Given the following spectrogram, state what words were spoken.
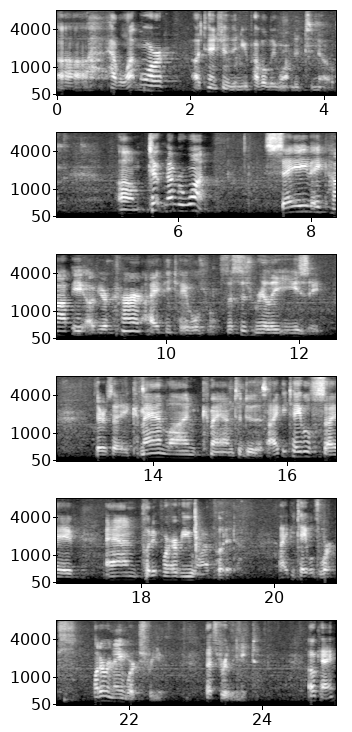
uh, have a lot more attention than you probably wanted to know. Um, tip number one, save a copy of your current IP tables rules. This is really easy. There's a command line command to do this. IP tables save and put it wherever you want to put it. IP tables works. Whatever name works for you. That's really neat. Okay.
